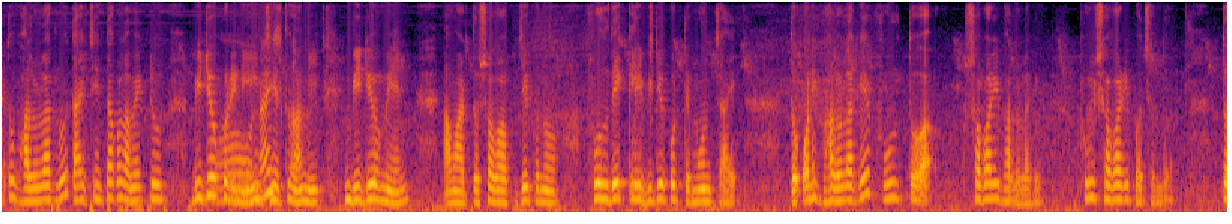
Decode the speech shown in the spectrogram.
এত ভালো লাগল তাই চিন্তা করলাম একটু ভিডিও করে নিই। যেহেতু আমি ভিডিও মেন আমার তো স্বভাব যে কোনো ফুল দেখলেই ভিডিও করতে মন চায়। তো অনেক ভালো লাগে ফুল তো সবারই ভালো লাগে ফুল সবারই পছন্দ। তো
